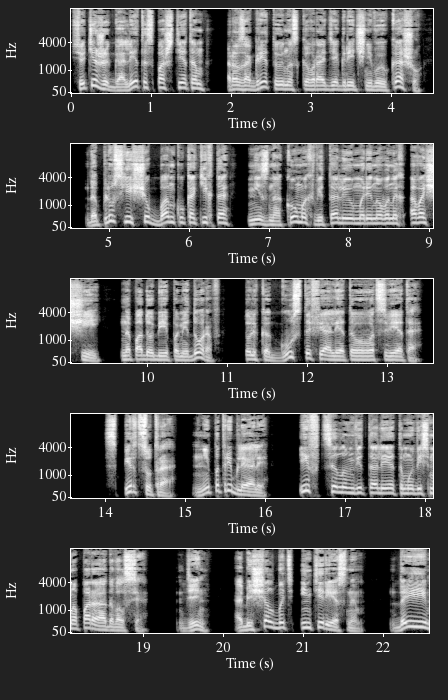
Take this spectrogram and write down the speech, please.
все те же галеты с паштетом, разогретую на сковороде гречневую кашу, да плюс еще банку каких-то незнакомых Виталию маринованных овощей, наподобие помидоров, только густо фиолетового цвета. Спирт с утра не потребляли, и в целом Виталий этому весьма порадовался. День обещал быть интересным, да и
